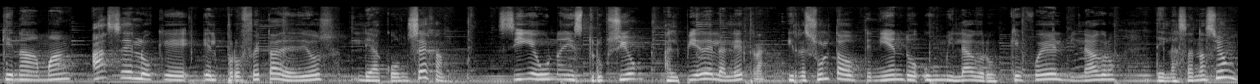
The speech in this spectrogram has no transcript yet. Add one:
que Naamán hace lo que el profeta de Dios le aconseja sigue una instrucción al pie de la letra y resulta obteniendo un milagro, que fue el milagro de la sanación.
